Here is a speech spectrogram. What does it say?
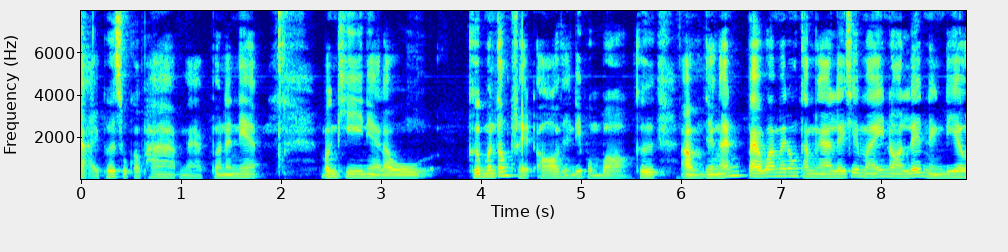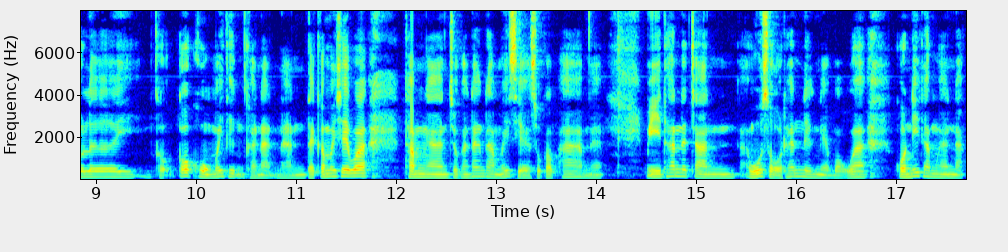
จ่ายเพื่อสุขภาพนะเพราะนั้นเนี่ยบางทีเนี่ยเรา คือมันต้องเทรดออฟอย่างที่ผมบอก คือเอาอย่างนั้นแปลว่าไม่ต้องทำงานเลยใช่ไหมนอนเล่นอย่างเดียวเลยกก็คงไม่ถึงขนาดนั้น แต่ก็ไม่ใช่ว่าทำงานจนกระทั่งทำให้เสียสุขภาพนะมีท่านอาจารย์อาวุโสท่านหนึ่งเนี่ยบอกว่าคนที่ทำงานหนัก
